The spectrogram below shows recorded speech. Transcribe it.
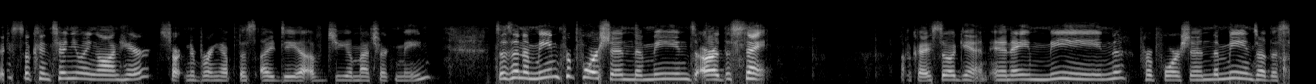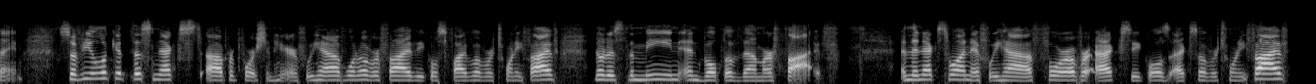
Okay, so continuing on here, starting to bring up this idea of geometric mean. It says in a mean proportion, the means are the same. Okay, so again, in a mean proportion, the means are the same. So if you look at this next uh, proportion here, if we have 1 over 5 equals 5 over 25, notice the mean in both of them are 5. And the next one, if we have 4 over x equals x over 25,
